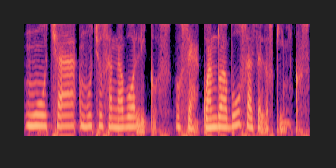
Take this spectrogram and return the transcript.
mucha, muchos anabólicos, o sea, cuando abusas de los químicos.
